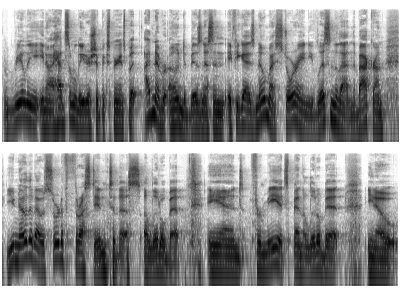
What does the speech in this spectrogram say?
really you know I had some leadership experience, but I'd never owned a business. And if you guys know my story and you've listened to that in the background, you know that I was sort of thrust into this a little bit. And for me, it's been little bit, you know,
